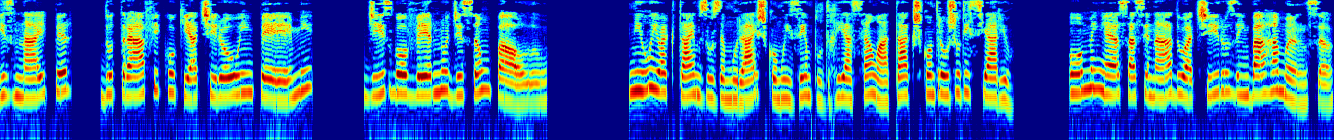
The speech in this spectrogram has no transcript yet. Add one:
sniper do tráfico que atirou em PM, diz governo de São Paulo. New York Times usa Moraes como exemplo de reação a ataques contra o judiciário. Homem é assassinado a tiros em Barra Mansa.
